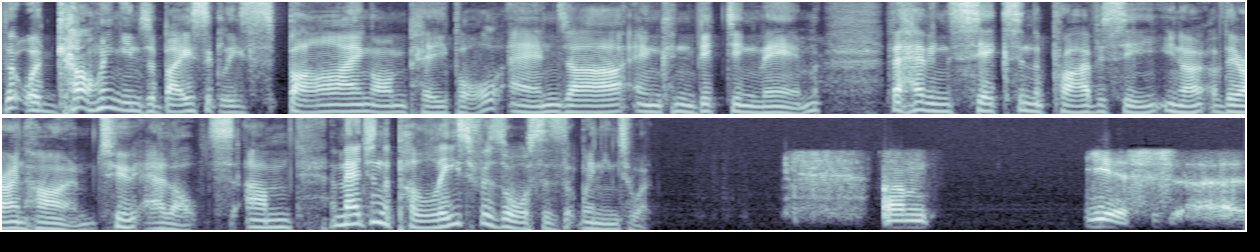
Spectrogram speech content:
that were going into basically spying on people and uh, and convicting them for having sex in the privacy, you know, of their own home, two adults. Um, imagine the police resources that went into it. Um, yes, uh,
